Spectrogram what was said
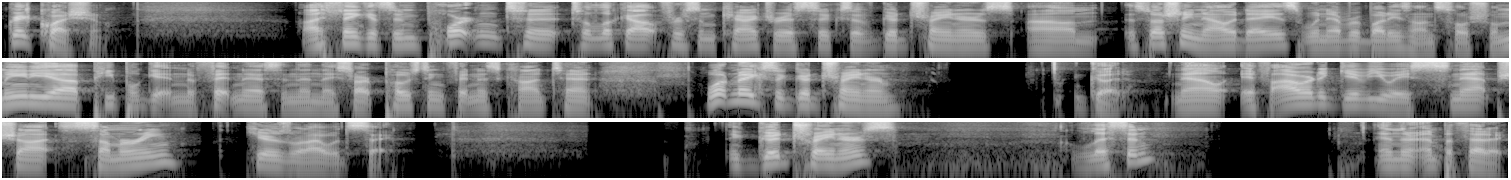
Great question. I think it's important to, to look out for some characteristics of good trainers, um, especially nowadays when everybody's on social media, people get into fitness and then they start posting fitness content. What makes a good trainer good? Now, if I were to give you a snapshot summary, here's what I would say good trainers listen and they're empathetic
